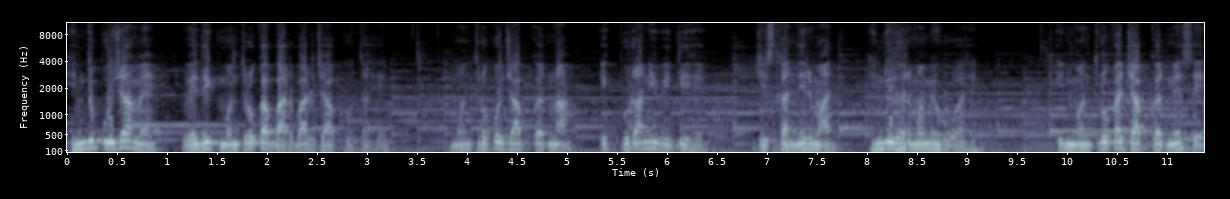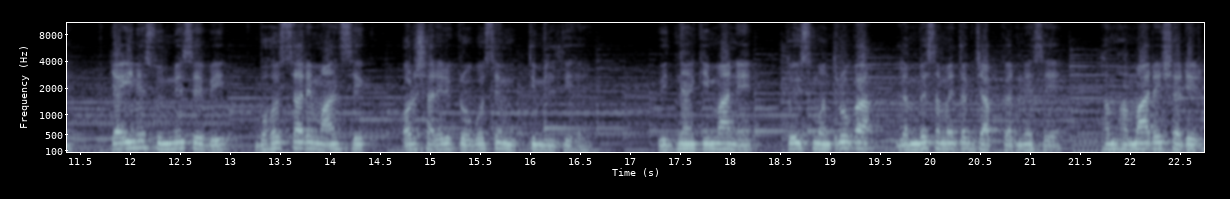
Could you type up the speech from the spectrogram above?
हिंदू पूजा में वैदिक मंत्रों का बार बार जाप होता है। मंत्रों को जाप करना एक पुरानी विधि है, जिसका निर्माण हिंदू धर्म में हुआ है। इन मंत्रों का जाप करने से या इन्हें सुनने से भी बहुत सारे मानसिक और शारीरिक रोगों से मुक्ति मिलती है। विज्ञान की माने तो इस मंत्रों का लंबे समय तक जाप करने से हम हमारे शरीर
